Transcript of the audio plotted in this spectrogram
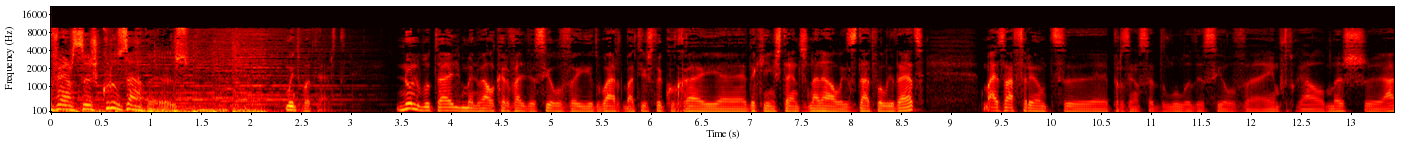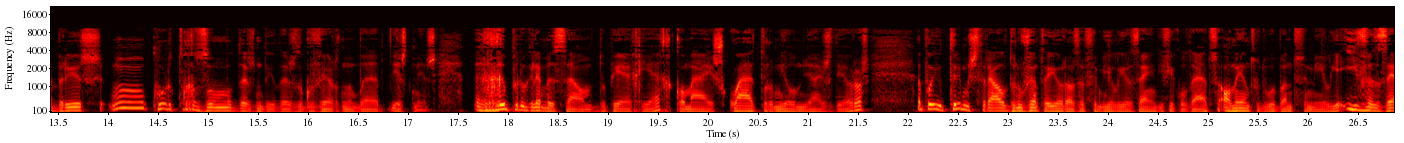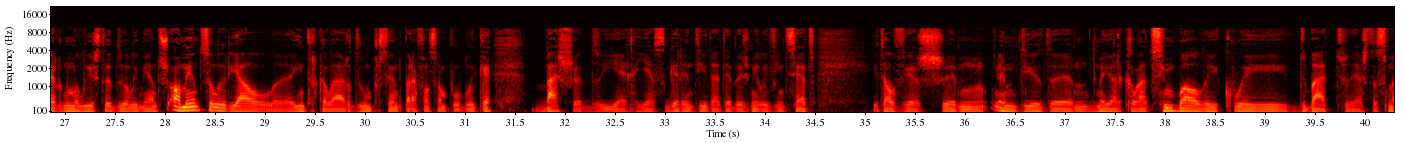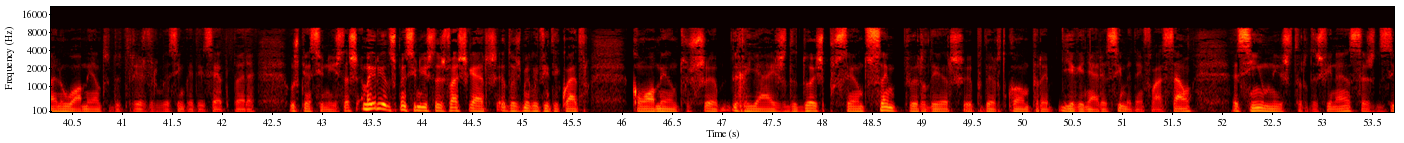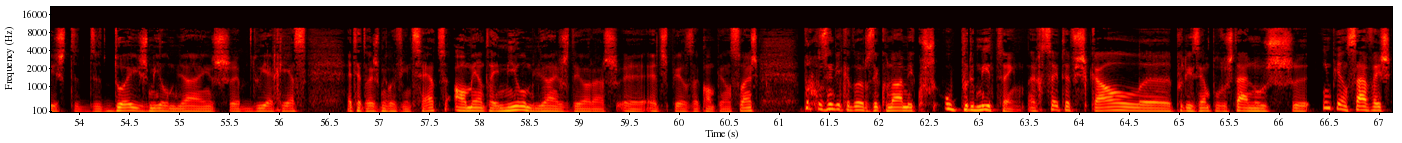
Conversas Cruzadas. Muito boa tarde. Nuno Botelho, Manuel Carvalho da Silva e Eduardo Batista Correia, daqui a instantes na análise da atualidade. Mais à frente, a presença de Lula da Silva em Portugal, mas eh, abrir um curto resumo das medidas do governo eh, este mês. Reprogramação do PRR, com mais 4 mil milhões de euros, apoio trimestral de 90 euros a famílias em dificuldades, aumento do abono de família, IVA zero numa lista de alimentos, aumento salarial eh, intercalar de 1% para a função pública, baixa de IRS garantida até 2027 e talvez hum, a medida de maior calado simbólico e debate esta semana, o aumento de 3,57 para os pensionistas. A maioria dos pensionistas vai chegar a 2024 com aumentos eh, reais de 2%, sem perder poder de compra e a ganhar acima da inflação. Assim, o Ministro das Finanças desiste de 2 mil milhões eh, do IRS até 2027, aumenta em mil milhões de euros eh, a despesa com pensões, porque os indicadores económicos o permitem. A receita fiscal por exemplo, está nos eh, impensáveis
